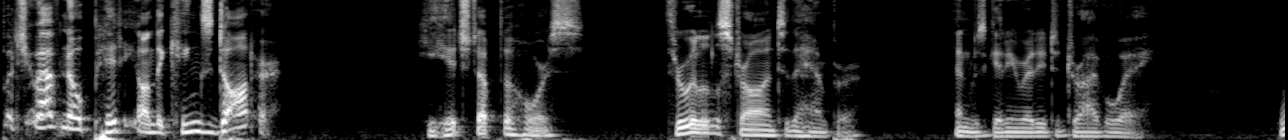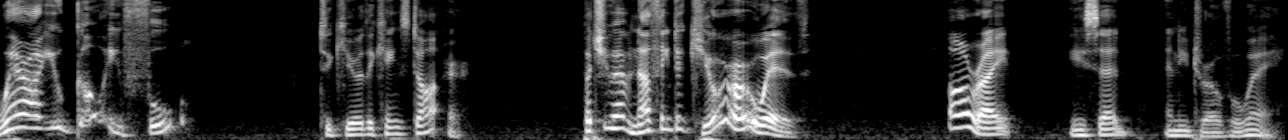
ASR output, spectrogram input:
but you have no pity on the king's daughter. He hitched up the horse, threw a little straw into the hamper, and was getting ready to drive away. Where are you going, fool? to cure the king's daughter. But you have nothing to cure her with. All right, he said, and he drove away.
